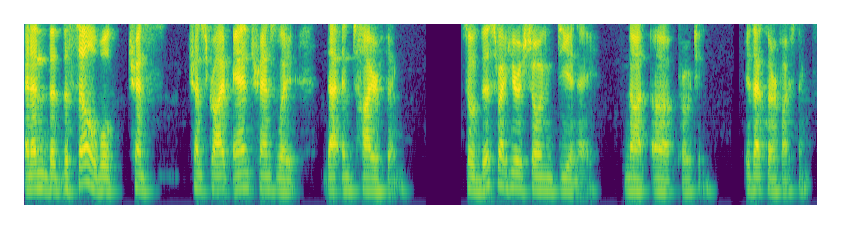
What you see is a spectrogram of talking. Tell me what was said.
And then the, the cell will trans, transcribe and translate that entire thing. So this right here is showing DNA not a protein, if that clarifies things.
